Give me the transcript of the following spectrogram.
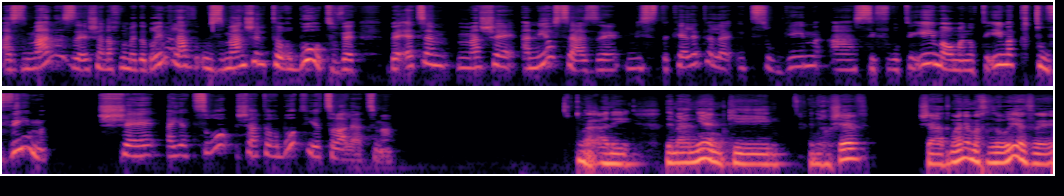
הזמן הזה שאנחנו מדברים עליו הוא זמן של תרבות, ובעצם מה שאני עושה זה מסתכלת על הייצוגים הספרותיים, האומנותיים, הכתובים, שהיצרו, שהתרבות יצרה לעצמה. אני, זה מעניין, כי אני חושב שהזמן המחזורי הזה,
